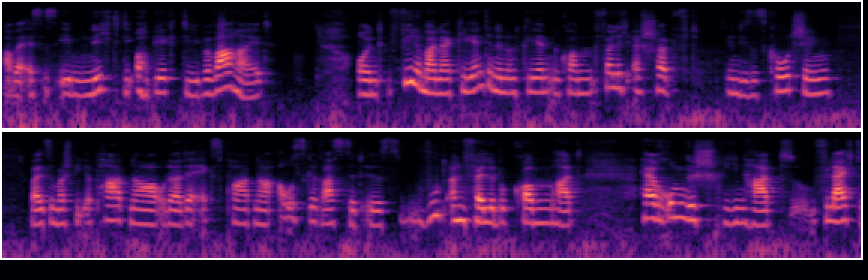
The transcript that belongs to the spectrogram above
Aber es ist eben nicht die objektive Wahrheit. Und viele meiner Klientinnen und Klienten kommen völlig erschöpft in dieses Coaching, weil zum Beispiel ihr Partner oder der Ex-Partner ausgerastet ist, Wutanfälle bekommen hat, herumgeschrien hat, vielleicht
